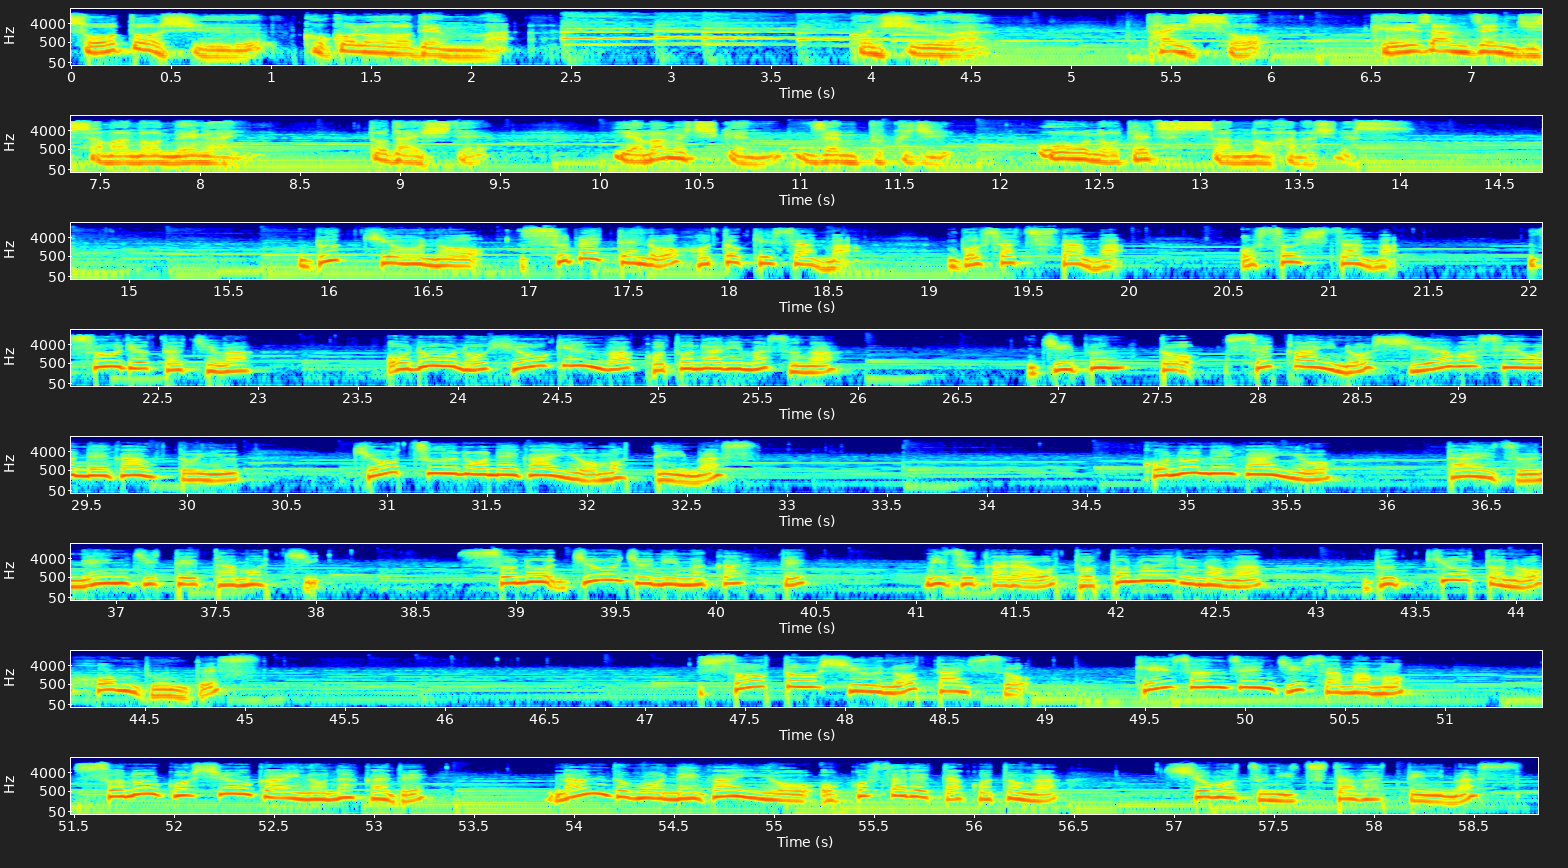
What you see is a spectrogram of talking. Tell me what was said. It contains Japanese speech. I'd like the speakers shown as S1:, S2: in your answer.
S1: 総統集心の電話。今週は大祖経山禅師様の願いと題して山口県善福寺大野哲司さんの話です。
S2: 仏教のすべての仏様菩薩様お祖師様僧侶たちはおのおの表現は異なりますが自分と世界の幸せを願うという共通の願いを持っています。この願いを絶えず念じて保ちその成就に向かって自らを整えるのが仏教徒の本分です。曹洞宗の大祖経山禅師様もそのご生涯の中で何度も願いを起こされたことが書物に伝わっています。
